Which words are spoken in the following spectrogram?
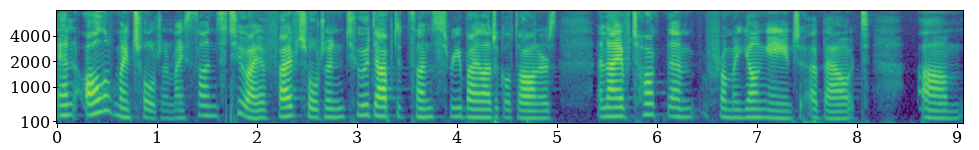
and all of my children, my sons too. I have five children, two adopted sons, three biological daughters, and I have talked them from a young age about um,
